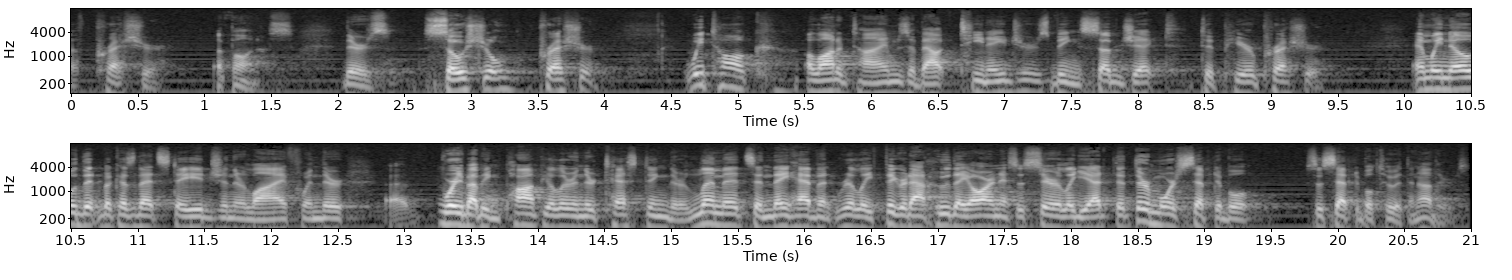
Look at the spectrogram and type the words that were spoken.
of pressure upon us. There's social pressure. We talk a lot of times about teenagers being subject to peer pressure. And we know that because of that stage in their life when they're uh, worried about being popular and they're testing their limits and they haven't really figured out who they are necessarily yet, that they're more susceptible, susceptible to it than others.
